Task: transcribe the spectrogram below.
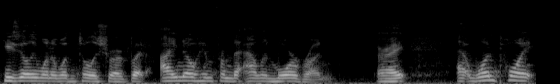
he's the only one I wasn't totally sure, of, but I know him from the Alan Moore run. All right. At one point,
